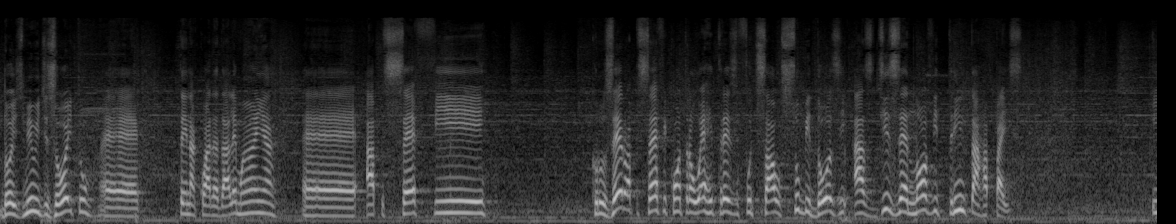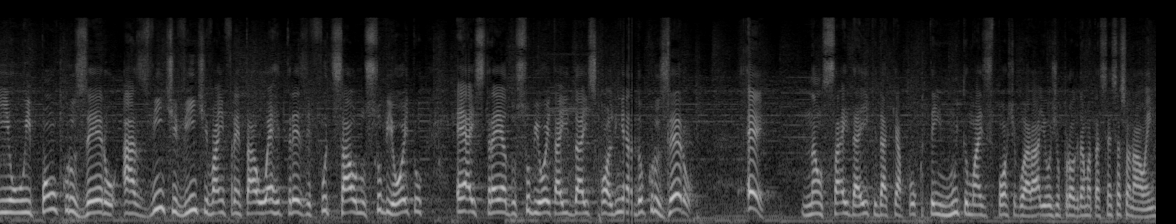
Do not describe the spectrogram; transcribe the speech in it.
2018, é, tem na quadra da Alemanha, é, APSEF, Cruzeiro APSEF contra o R13 Futsal Sub-12 às 19h30, rapaz e o Ipom Cruzeiro às 20h20 vai enfrentar o R13 Futsal no Sub-8. É a estreia do Sub-8 aí da escolinha do Cruzeiro. Ei, não sai daí que daqui a pouco tem muito mais esporte Guará e hoje o programa tá sensacional, hein?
